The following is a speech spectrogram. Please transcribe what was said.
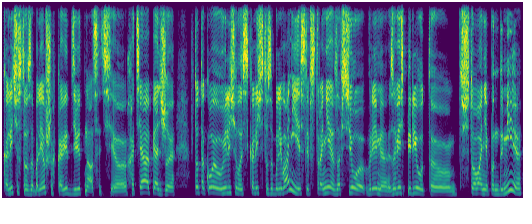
количество заболевших COVID-19. Э, хотя, опять же, что такое увеличилось количество заболеваний, если в стране за все время, за весь период э, существования пандемии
